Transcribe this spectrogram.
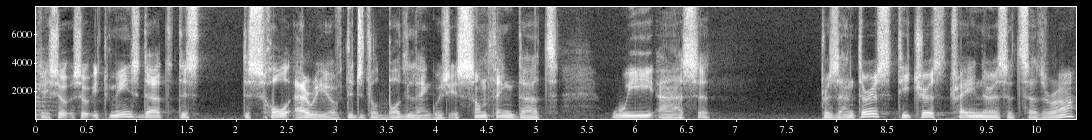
Okay, so so it means that this this whole area of digital body language is something that we as uh, presenters, teachers, trainers, etc.,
